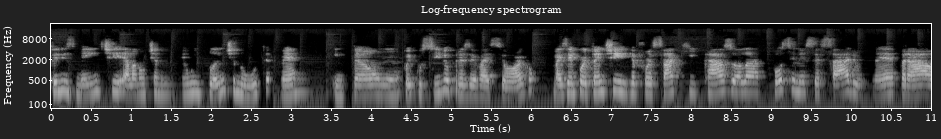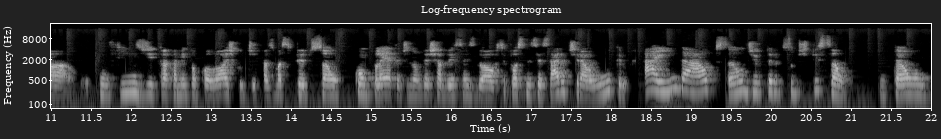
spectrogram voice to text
Felizmente, ela não tinha nenhum implante no útero, né? Então, foi possível preservar esse órgão, mas é importante reforçar que caso ela fosse necessário, né, para com fins de tratamento oncológico, de fazer uma redução completa, de não deixar a doença residual, se fosse necessário tirar o útero, ainda há a opção de útero de substituição. Então,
